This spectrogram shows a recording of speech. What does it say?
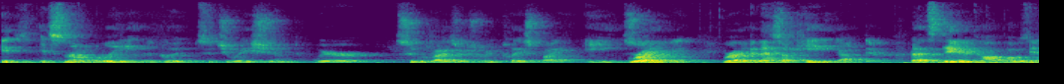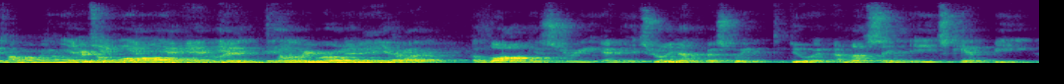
it's it's not really a good situation where supervisors are replaced by aides. Right, really. right. And that's how Katie got there. That's David Campos and Tom Ammiano. Yeah, There's yeah, a long yeah, and, and, and Hillary Ronen. Yeah. right. a long history, and it's really not the best way to, to do it. I'm not saying that aides can't be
